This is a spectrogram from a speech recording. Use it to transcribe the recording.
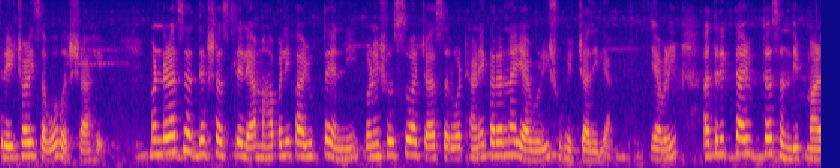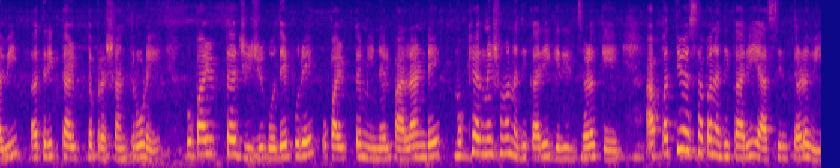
त्रेचाळीसावं वर्ष आहे. मंडळाचे अध्यक्ष असलेल्या महापालिका आयुक्त यांनी गणेशोत्सवाच्या सर्व ठाणेकरांना यावेळी शुभेच्छा दिल्या. यावेळी अतिरिक्त आयुक्त संदीप माळवी अतिरिक्त आयुक्त प्रशांत रोडे उपायुक्त जीजी गोदेपुरे उपायुक्त मिनल पालांडे मुख्य अग्निशमन अधिकारी गिरीश झळके आपत्ती व्यवस्थापन अधिकारी यासिन तडवी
